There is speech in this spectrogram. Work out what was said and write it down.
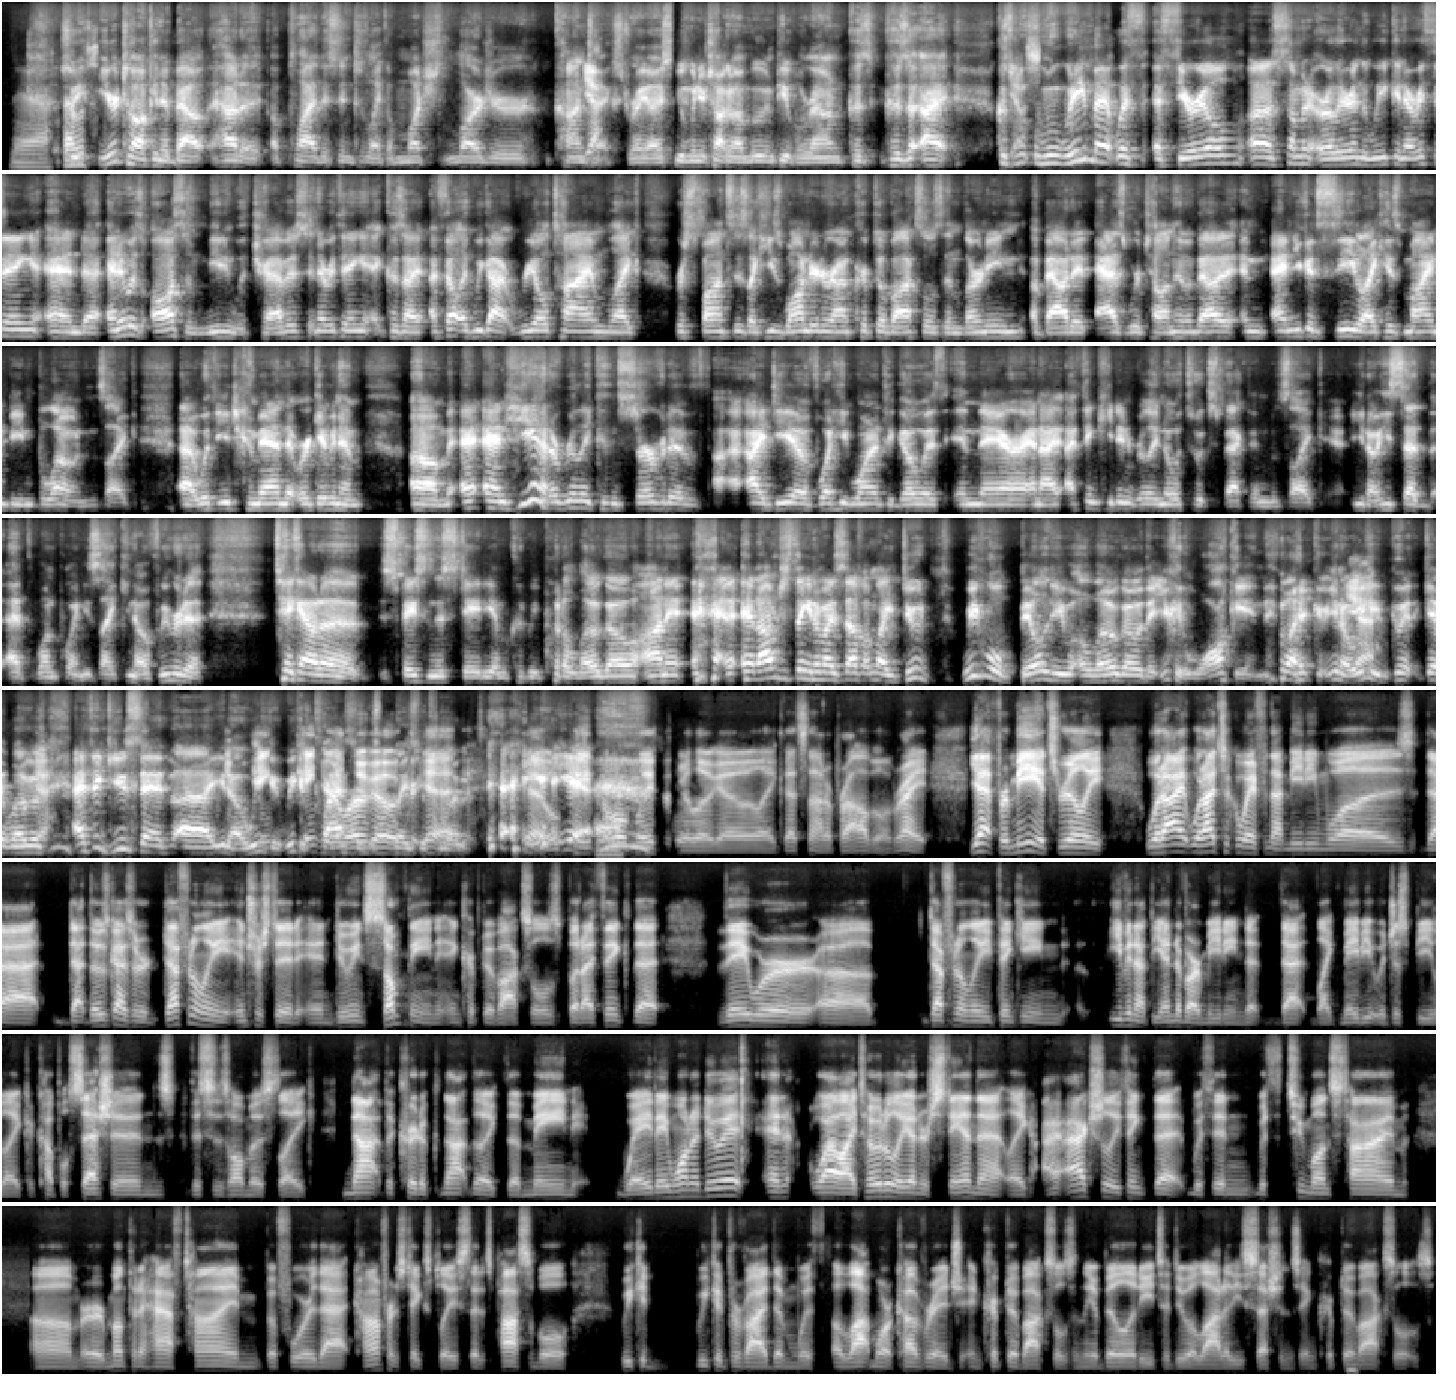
Yeah. So was... you're talking about how to apply this into like a much larger context, yeah. right? I assume when you're talking about moving people around, because because I because yes. when we met with Ethereal uh, Summit earlier in the week and everything, and uh, and it was awesome meeting with Travis and everything because I, I felt like we got real time like responses. Like he's wandering around crypto voxels and learning about it as we're telling him about it, and and you could see like his mind being blown. It's like uh, with each command that we're giving him. Um, and, and, he had a really conservative uh, idea of what he wanted to go with in there. And I, I, think he didn't really know what to expect and was like, you know, he said at one point, he's like, you know, if we were to take out a space in this stadium could we put a logo on it and, i'm just thinking to myself i'm like dude we will build you a logo that you can walk in like you know yeah. we could get logos yeah. i think you said uh you know we could we could plaster logo, this place yeah. with yeah, yeah, we'll yeah. the whole place with your logo like that's not a problem right yeah for me it's really what I what I took away from that meeting was that that those guys are definitely interested in doing something in crypto voxels, but I think that they were uh, definitely thinking even at the end of our meeting that that like maybe it would just be like a couple sessions. This is almost like not the critical not like the main way they want to do it. And while i totally understand that like i actually think that within with two months time um, or a month and a half time before that conference takes place that it's possible we could we could provide them with a lot more coverage in crypto voxels and the ability to do a lot of these sessions in crypto mm. voxels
